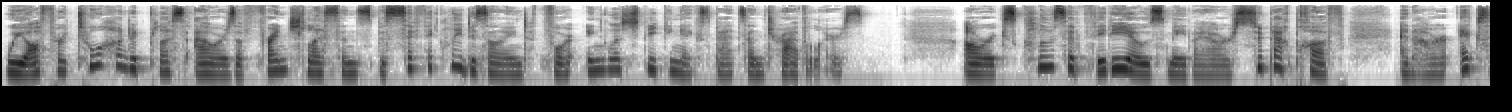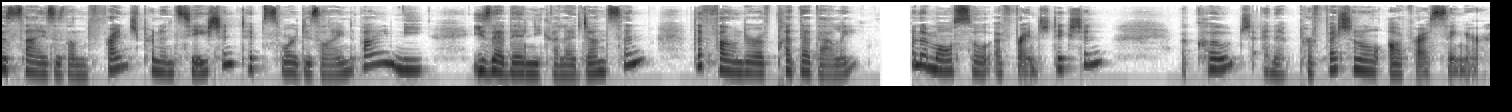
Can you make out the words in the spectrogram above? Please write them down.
We offer 200 plus hours of French lessons specifically designed for English speaking expats and travelers. Our exclusive videos made by our super prof and our exercises on French pronunciation tips were designed by me, Isabelle Nicolas Johnson, the founder of Prêt à Parler, and I'm also a French diction, a coach, and a professional opera singer.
